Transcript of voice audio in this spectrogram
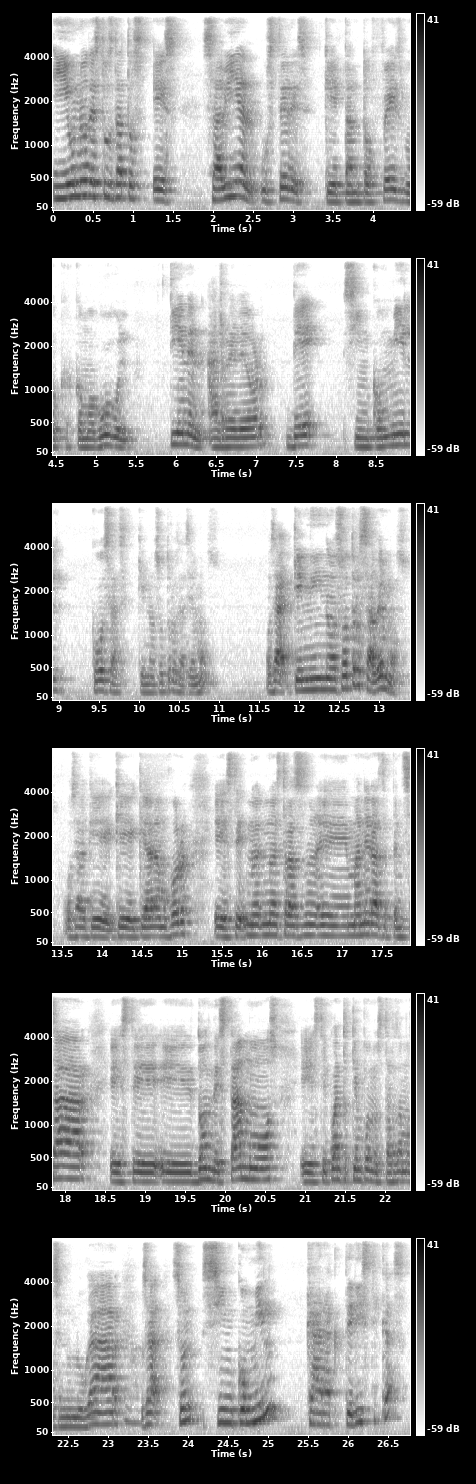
y uno de estos datos es, ¿sabían ustedes que tanto Facebook como Google tienen alrededor de 5000 cosas que nosotros hacemos. O sea, que ni nosotros sabemos. O sea, que, que, a lo mejor este, nuestras eh, maneras de pensar, este, eh, dónde estamos, este, cuánto tiempo nos tardamos en un lugar. O sea, son 5000 características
